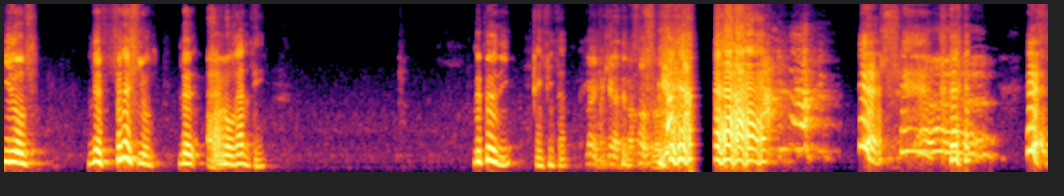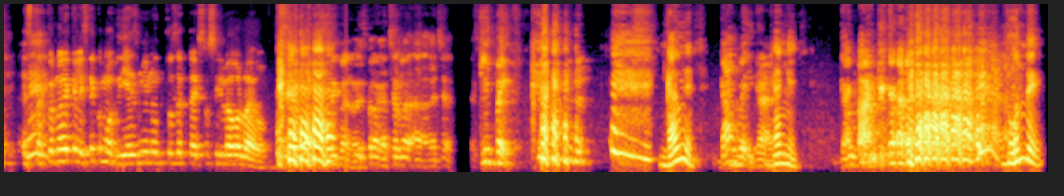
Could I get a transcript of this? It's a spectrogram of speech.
y los desprecios del arrogante. Me perdí. Ahí sí está. No, imagínate nosotros. Está con lo de que le diste como 10 minutos de texto así luego, luego. Sí, claro, es para agacharla. Agachar. Clickbait. Ganglet, Gangbait. Ganglet. Gangbang. ¿Dónde?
